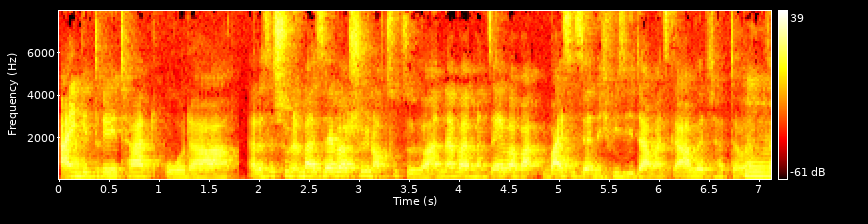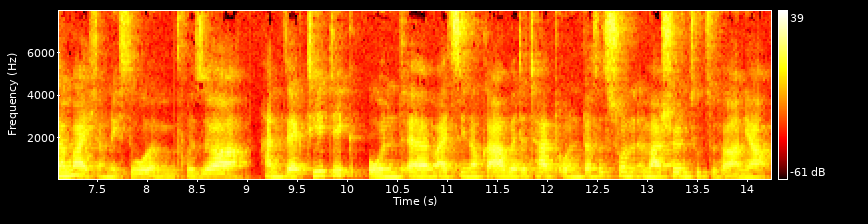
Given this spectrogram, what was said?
eingedreht hat. Oder ja, das ist schon immer selber schön auch zuzuhören, ne? weil man selber weiß es ja nicht, wie sie damals gearbeitet hatte. Und da war ich noch nicht so im Friseurhandwerk tätig und ähm, als sie noch gearbeitet hat. Und das ist schon immer schön zuzuhören, ja.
